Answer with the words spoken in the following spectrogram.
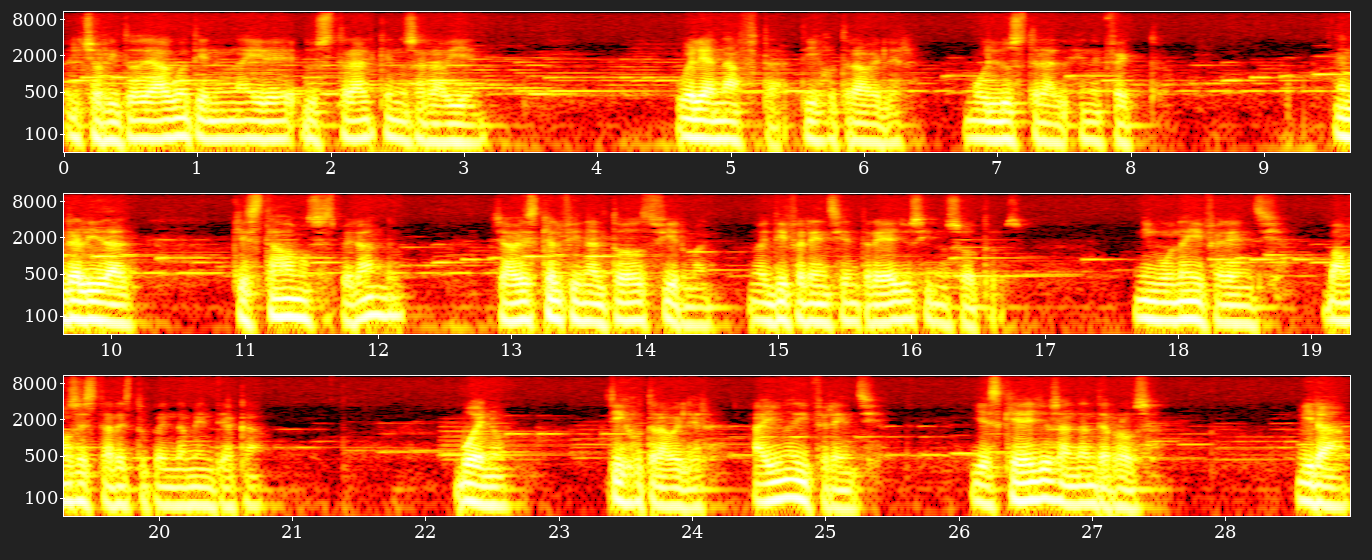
El chorrito de agua tiene un aire lustral que nos hará bien. Huele a nafta, dijo Traveler. Muy lustral, en efecto. En realidad, ¿qué estábamos esperando? Ya ves que al final todos firman, no hay diferencia entre ellos y nosotros. Ninguna diferencia, vamos a estar estupendamente acá. Bueno, dijo Traveler, hay una diferencia, y es que ellos andan de rosa. Mira,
